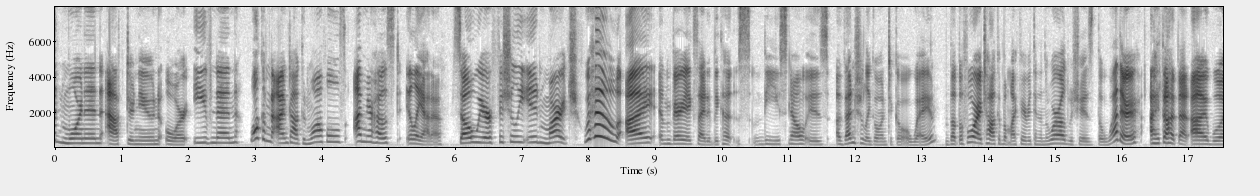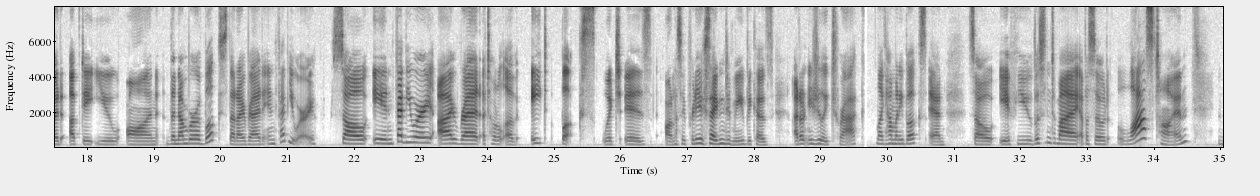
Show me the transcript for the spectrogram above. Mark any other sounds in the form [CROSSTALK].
Good morning, afternoon, or evening. Welcome to I'm Talking Waffles. I'm your host, Ileana. So we are officially in March. Woohoo! I am very excited because the snow is eventually going to go away. But before I talk about my favorite thing in the world, which is the weather, [LAUGHS] I thought that I would update you on the number of books that I read in February. So in February, I read a total of eight books, which is honestly pretty [LAUGHS] exciting to me because I don't usually track like how many books. And so if you listen to my episode last time,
